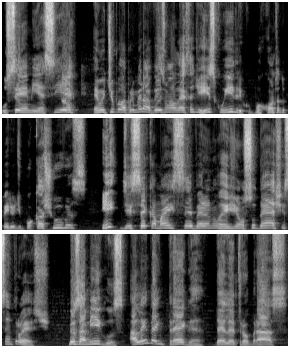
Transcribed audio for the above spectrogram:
o CMSE, emitiu pela primeira vez um alerta de risco hídrico por conta do período de poucas chuvas e de seca mais severa na região sudeste e centro-oeste. Meus amigos, além da entrega da Eletrobras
